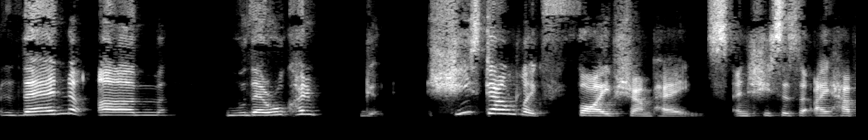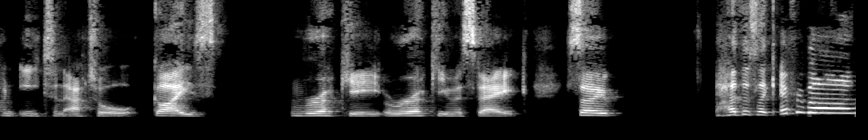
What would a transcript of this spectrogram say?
then um they're all kind of she's down like five champagnes and she says that I haven't eaten at all. Guys, rookie, rookie mistake. So Heather's like, everyone,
